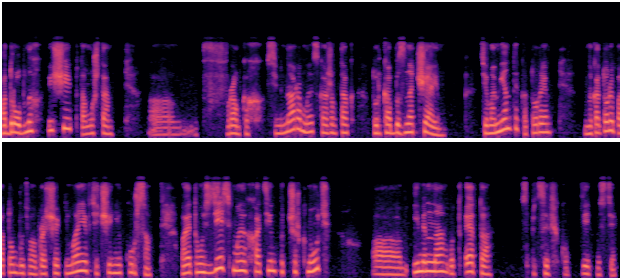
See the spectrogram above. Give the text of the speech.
подробных вещей, потому что в рамках семинара мы, скажем так, только обозначаем те моменты, которые, на которые потом будем обращать внимание в течение курса. Поэтому здесь мы хотим подчеркнуть именно вот эту специфику деятельности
